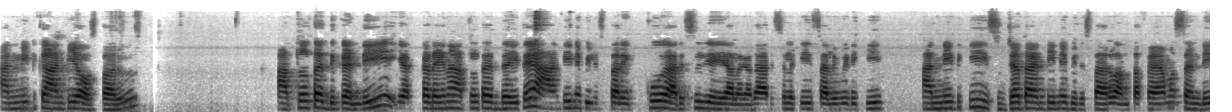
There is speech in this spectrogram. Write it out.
అన్నిటికీ ఆంటీయే వస్తారు. అట్ల తద్దికండి ఎక్కడైనా అట్ల తద్ది అయితే ఆంటీనే పిలుస్తారు. ఎక్కువ అరిసెలు చేయాలి కదా అరిసెలకి సలివిడికి అన్నిటికీ సుజాత ఆంటీనే పిలుస్తారు. అంత ఫేమస్ అండి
